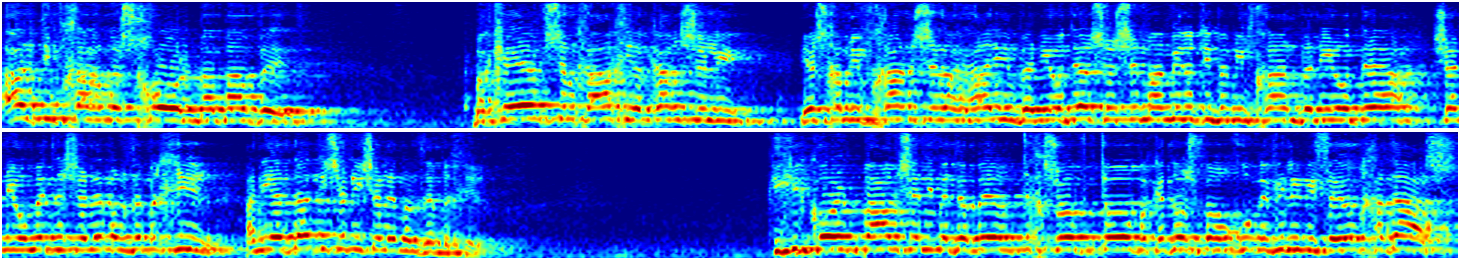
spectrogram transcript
אל תבחר בשכול, במוות. בכאב שלך, אח יקר שלי, יש לך מבחן של החיים, ואני יודע שהשם מעמיד אותי במבחן, ואני יודע שאני עומד לשלם על זה מחיר. אני ידעתי שאני אשלם על זה מחיר. כי, כי כל פעם שאני מדבר, תחשוב טוב, הקדוש ברוך הוא מביא לי ניסיון חדש.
